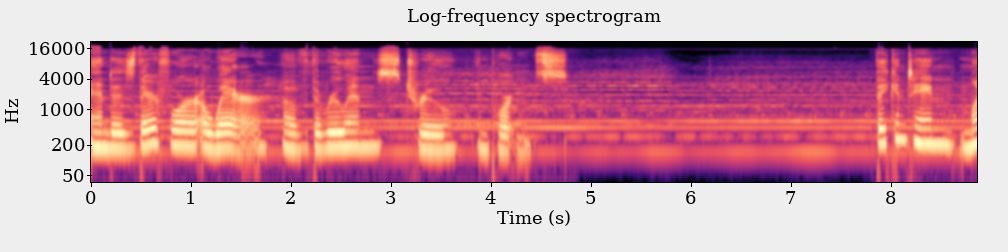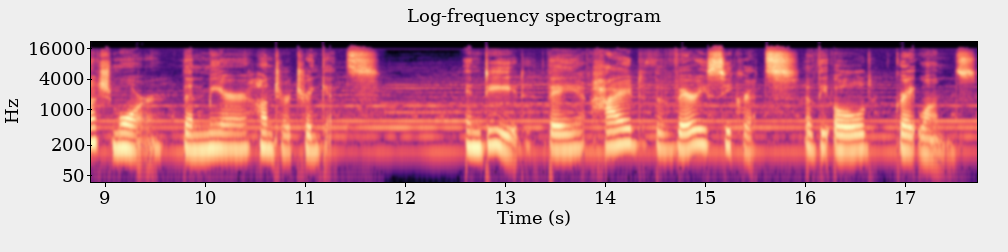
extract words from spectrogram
and is therefore aware of the ruins' true importance. They contain much more than mere hunter trinkets. Indeed, they hide the very secrets of the old great ones.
